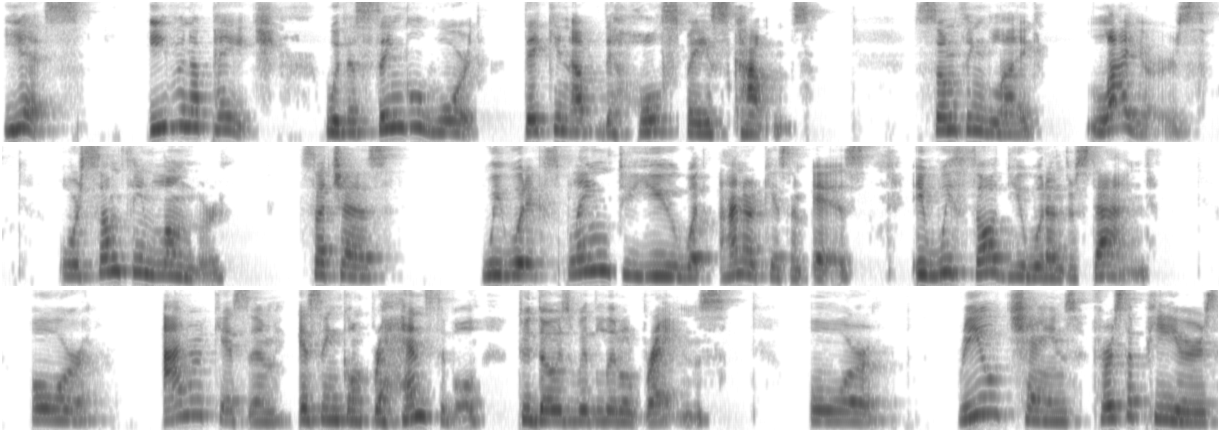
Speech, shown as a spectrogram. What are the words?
Yes, even a page with a single word taking up the whole space counts. Something like liars, or something longer, such as we would explain to you what anarchism is if we thought you would understand. Or anarchism is incomprehensible to those with little brains. Or Real change first appears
